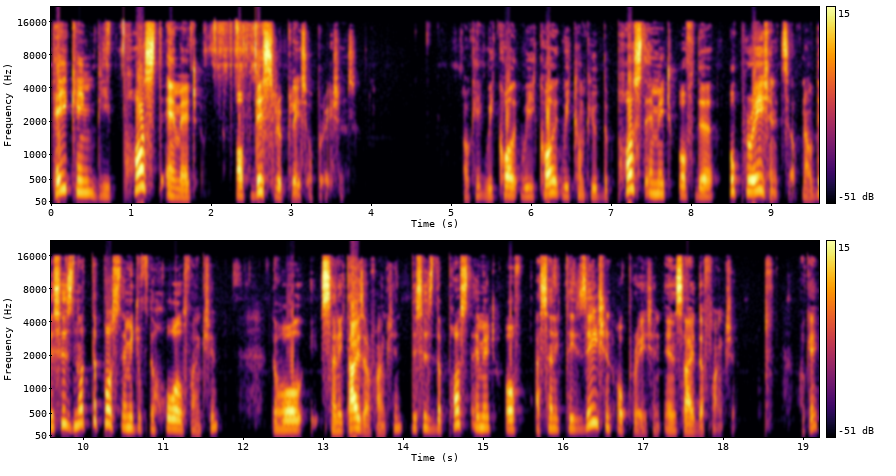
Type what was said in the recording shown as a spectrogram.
taking the post image of this replace operations. Okay, we call it, we call it, we compute the post image of the operation itself. Now, this is not the post image of the whole function, the whole sanitizer function. This is the post image of a sanitization operation inside the function. Okay,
